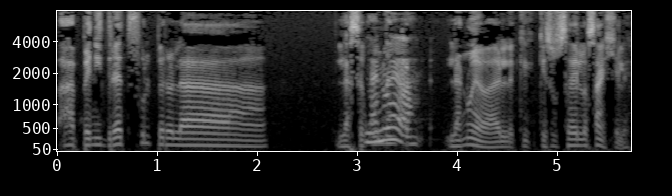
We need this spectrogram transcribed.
ah, Penny Dreadful pero la la segunda la nueva. la nueva que, sucede en Los Ángeles.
